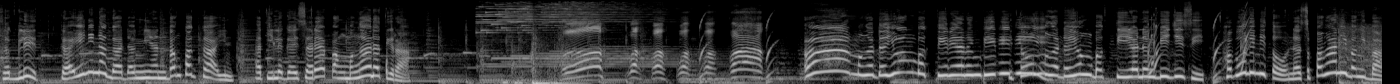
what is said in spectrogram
Saglit, kainin agad ang nihandang pagkain at ilagay sa rep ang mga natira. Ah, mga dayuang bakterya ng BBB. Ito ang mga dayong bakterya ng BGC. Habulin ito na sa panganib ang iba.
